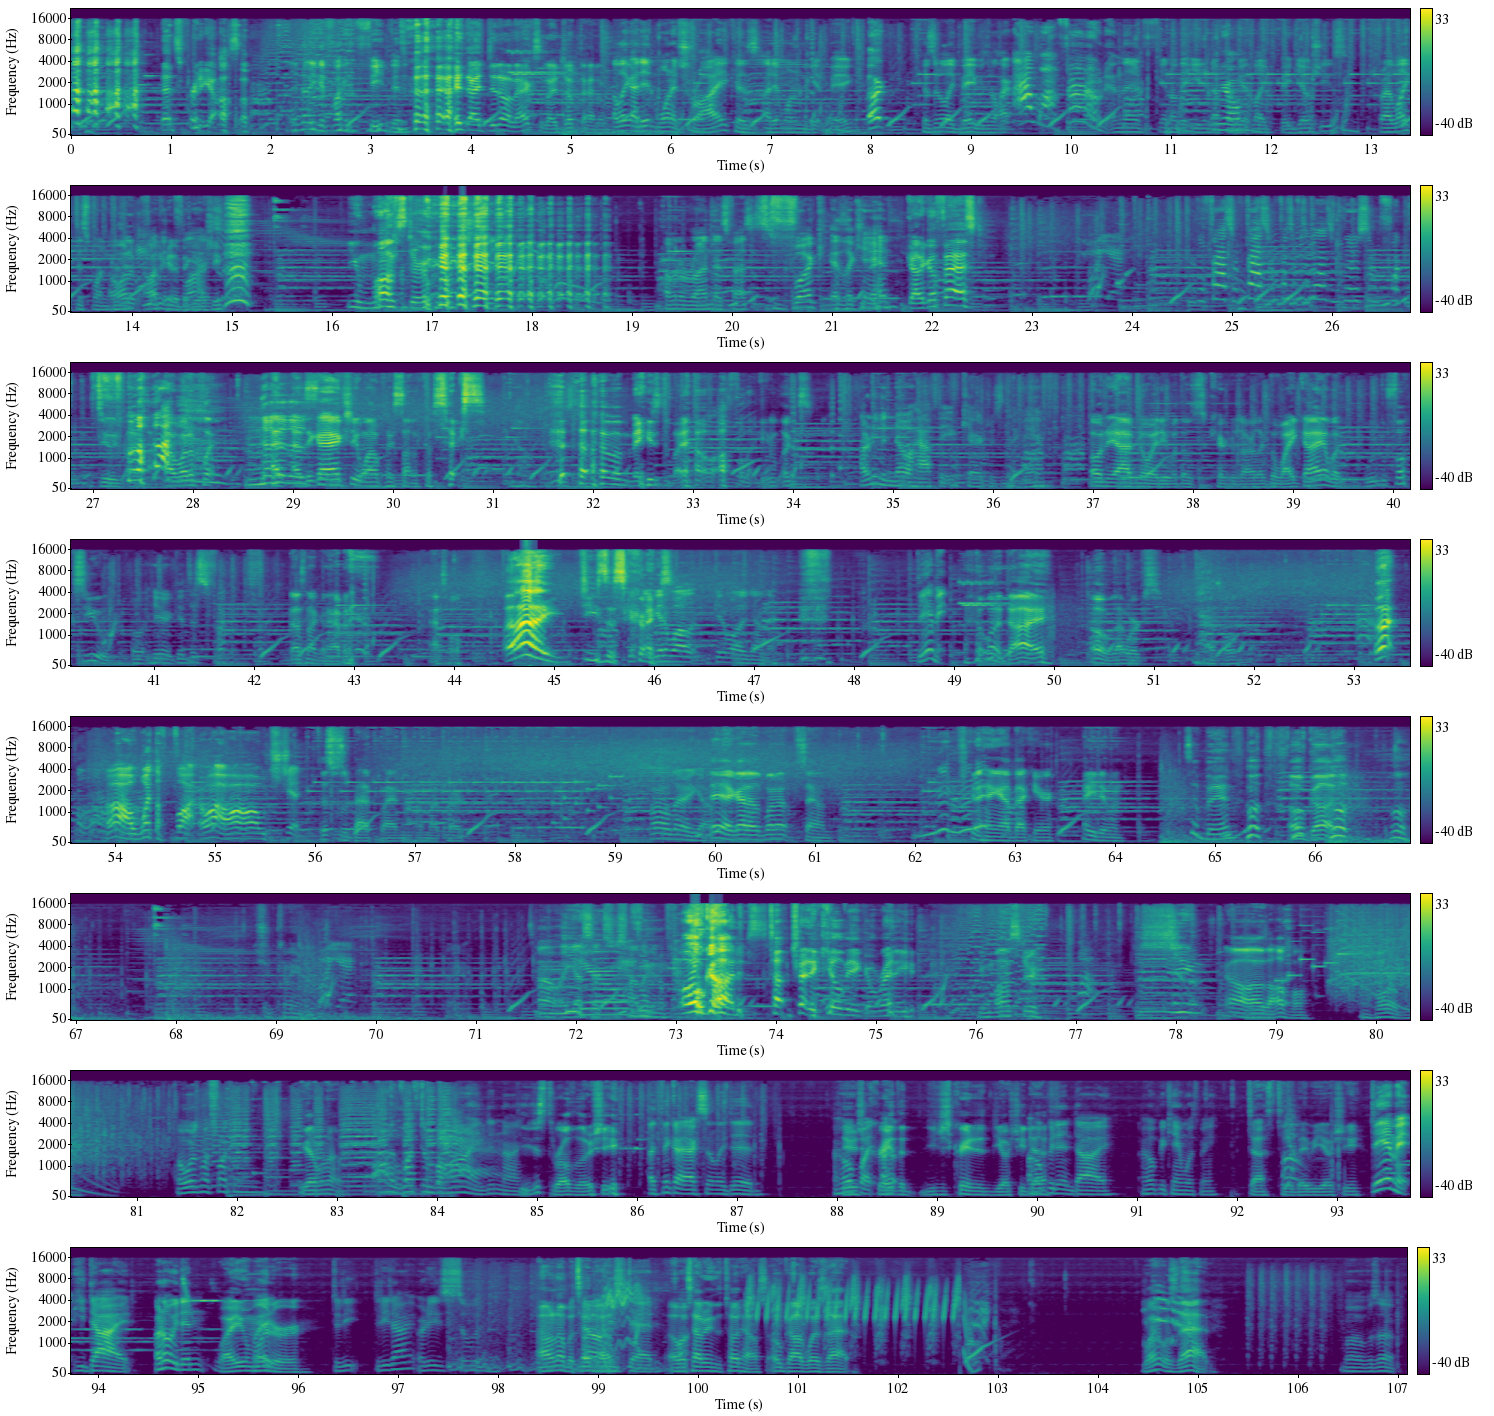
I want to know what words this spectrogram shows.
Pretty awesome. I didn't know you could fucking feed them. I, I did on accident. I jumped at him. I like I didn't want to try because I didn't want them to get big. Ah, Because they're like babies. They're like, I want food! And then, if, you know, they eat enough to get like big Yoshis. But I like this one I because want to. I to get a big flies. Yoshi. you monster! I'm gonna run as fast as fuck as I can. Gotta go fast, Go faster, faster, faster, faster. There's some fucking. dude. I, I want to play. None I, of I those. think I actually want to play Sonic 06. I'm amazed by how awful that game looks. I don't even know half the characters in that game. Oh yeah, I have no idea what those characters are. Like the white guy, I'm like, who the fuck's you? Oh, here, get this fucking. That's not gonna happen, asshole. Ay, Jesus Christ! get a while get a while down there. Damn it! I don't want to die. Oh, that works, asshole. Ah! Oh, what the fuck? Oh, oh, shit. This was a bad plan on my part. Oh, there you go. Hey, I got a one up sound. I'm just gonna hang out back here. How you doing? What's up, man? Oh God. Oh. Should come here. There you. Oh, I guess that's just how they're gonna. Oh God! Stop trying to kill me and go ready. You monster. Shoot. Oh, that was awful. Horrible. Oh, where's my fucking? You got one up. Oh, I left him behind, didn't I? You just throw the Yoshi. I think I accidentally did. I You hope just I. create I, the. You just created Yoshi I hope he didn't die. I hope he came with me. Death to the ah! baby Yoshi. Damn it, he died. Oh no, he didn't. Why are you a Wait. murderer? Did he? Did he die, or did he still with me? I don't know, but Toad no, House. he's dead. Oh, what's happening to Toad House? Oh God, what is that? What was that? Whoa, what's up?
